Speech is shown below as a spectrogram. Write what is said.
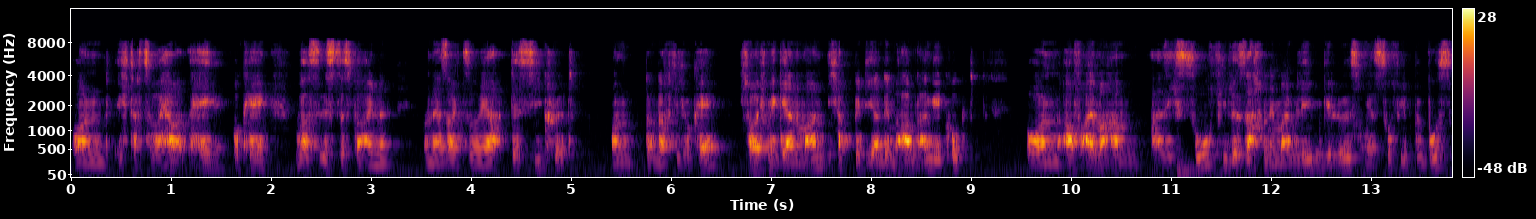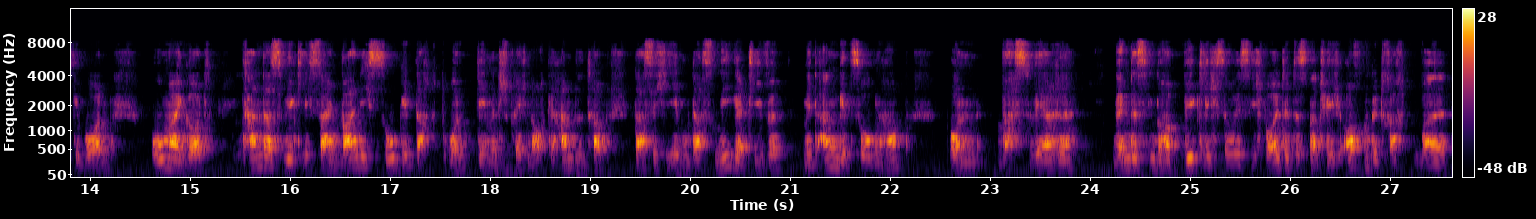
Und ich dachte so, ja, hey, okay, was ist das für eine? Und er sagt so, ja, The Secret. Und dann dachte ich, okay, schaue ich mir gerne mal an. Ich habe mir die an dem Abend angeguckt und auf einmal haben sich so viele Sachen in meinem Leben gelöst, mir ist so viel bewusst geworden. Oh mein Gott, kann das wirklich sein, weil ich so gedacht und dementsprechend auch gehandelt habe, dass ich eben das Negative mit angezogen habe? Und was wäre, wenn das überhaupt wirklich so ist? Ich wollte das natürlich offen betrachten, weil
